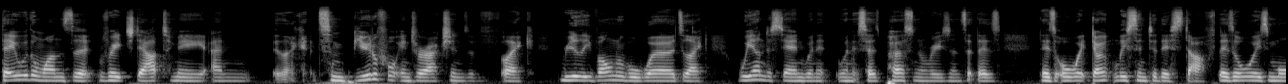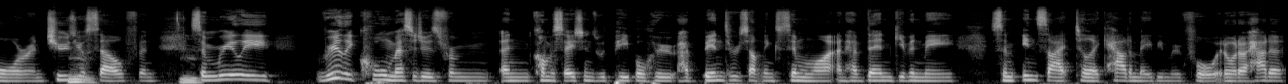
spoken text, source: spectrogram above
they were the ones that reached out to me and like had some beautiful interactions of like really vulnerable words. Like we understand when it when it says personal reasons that there's there's always don't listen to this stuff. There's always more and choose mm. yourself. And mm. some really really cool messages from and conversations with people who have been through something similar and have then given me some insight to like how to maybe move forward or to how to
